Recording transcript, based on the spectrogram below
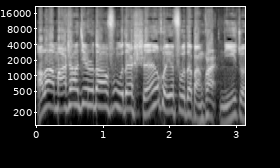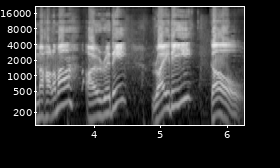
好了，马上进入到复古的神回复的板块，你准备好了吗？Are you ready? Ready, go.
